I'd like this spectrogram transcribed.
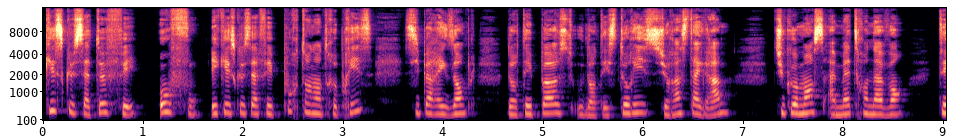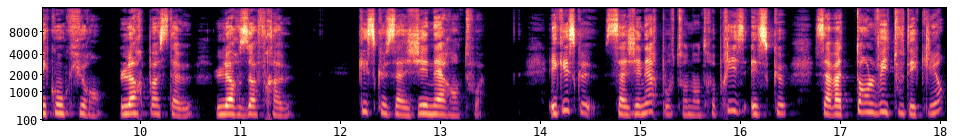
Qu'est-ce que ça te fait au fond et qu'est-ce que ça fait pour ton entreprise si par exemple dans tes posts ou dans tes stories sur Instagram, tu commences à mettre en avant tes concurrents, leurs posts à eux, leurs offres à eux? Qu'est-ce que ça génère en toi? Et qu'est-ce que ça génère pour ton entreprise? Est-ce que ça va t'enlever tous tes clients?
